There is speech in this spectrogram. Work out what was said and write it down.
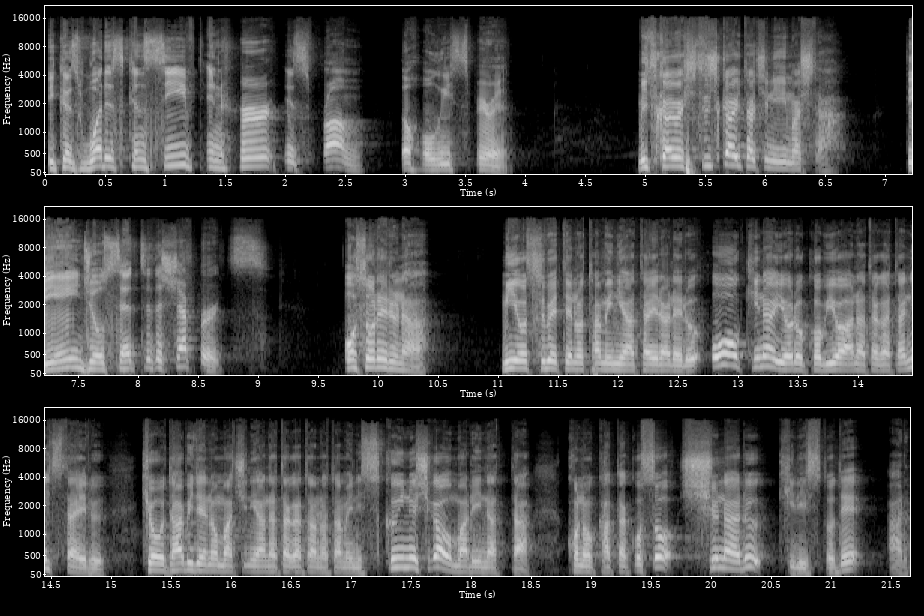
because what is conceived in her is from the Holy Spirit. 見つかいは羊飼いたちに言いました。The angel said to the shepherds, 恐れるな。身をすべてのために与えられる大きな喜びをあなた方に伝える。今日ダビデの町にあなた方のために救い主がお生まれになった。この方こそ主なるキリストである。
